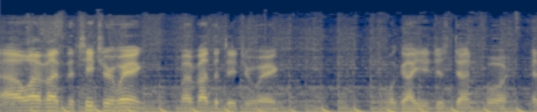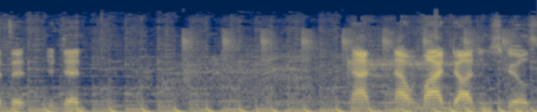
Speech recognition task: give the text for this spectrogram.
Uh, what about the teacher wing? What about the teacher wing? What guy you just done for? That's it. You're dead. Not, not with my dodging skills.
